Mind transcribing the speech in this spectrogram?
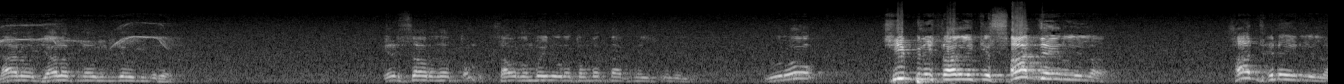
ನಾನು ಜಾಲಪ್ಪನವರು ಇಲ್ಲದೆ ಹೋಗಿದ್ದರು ಎರಡು ಸಾವಿರದ ಸಾವಿರದ ಒಂಬೈನೂರ ತೊಂಬತ್ನಾಲ್ಕನೇ ಇಸ್ವಿನಲ್ಲಿ ಇವರು ಚೀಫ್ ಮಿನಿಸ್ಟರ್ ಆಗಲಿಕ್ಕೆ ಸಾಧ್ಯ ಇರಲಿಲ್ಲ. ಸಾಧ್ಯನೇ ಇರಲಿಲ್ಲ.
